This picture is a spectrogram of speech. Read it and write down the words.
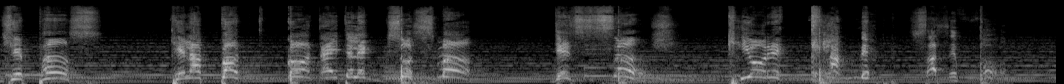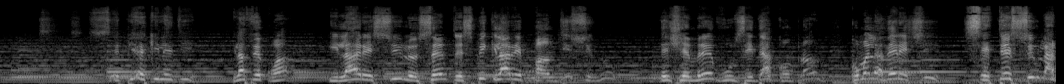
Je pense que la A été l'exaucement des anges qui ont réclamé. Ça, c'est fort. C'est Pierre qui l'a dit. Il a fait quoi? Il a reçu le Saint-Esprit qu'il a répandu sur nous. Et j'aimerais vous aider à comprendre comment il avait reçu. C'était sur la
